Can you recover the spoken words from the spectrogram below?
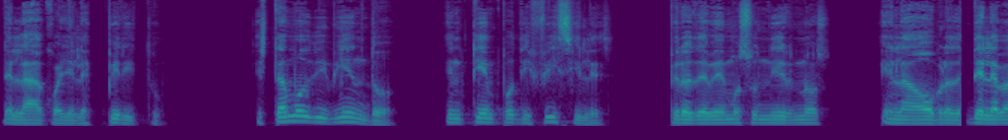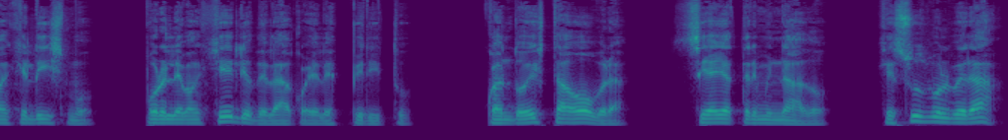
del agua y el Espíritu. Estamos viviendo en tiempos difíciles, pero debemos unirnos en la obra del evangelismo por el Evangelio del agua y el Espíritu. Cuando esta obra se haya terminado, Jesús volverá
